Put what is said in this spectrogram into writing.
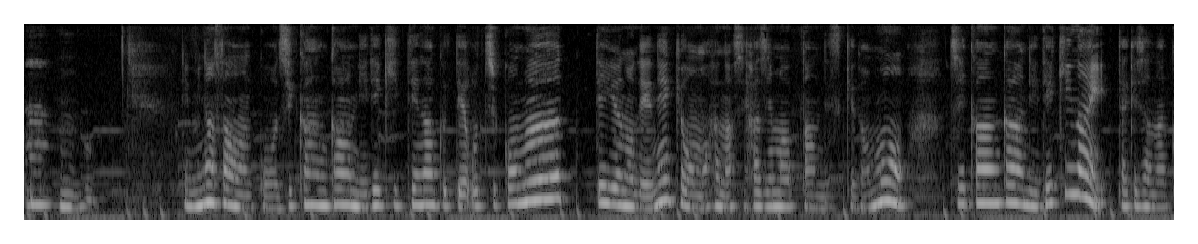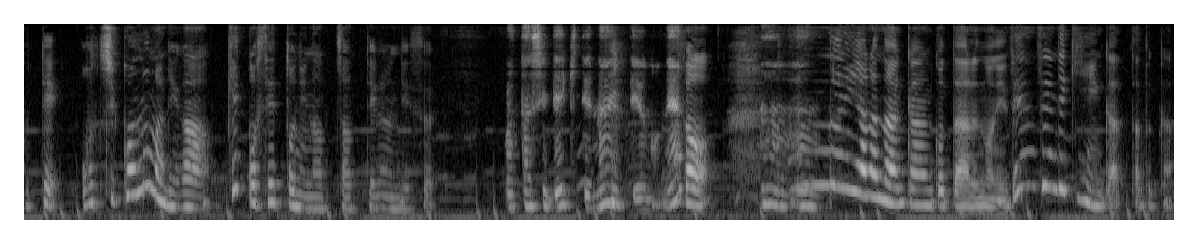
うん。うん、で皆さんこう時間管理できてなくて落ち込むっていうのでね今日も話始まったんですけども時間管理できないだけじゃなくて落ち込むまでが結構セットになっちゃってるんです。私できてないっていうのね。そう。うんうん。こんなにやらなあかんことあるのに全然できひんかったとか。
